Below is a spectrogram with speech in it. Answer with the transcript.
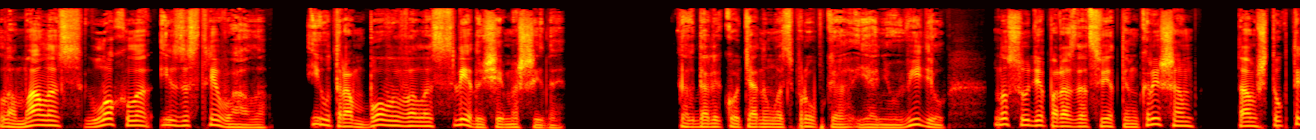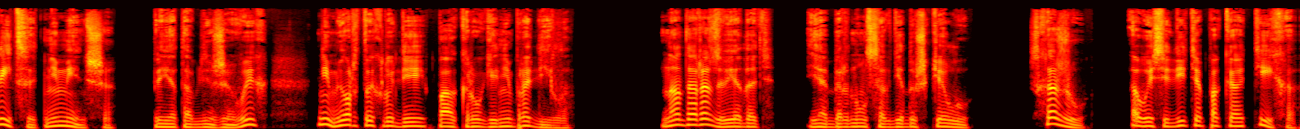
ломалось, глохло и застревало, и утрамбовывалось следующей машины. Как далеко тянулась пробка, я не увидел, но, судя по разноцветным крышам, там штук тридцать, не меньше. При этом ни живых, ни мертвых людей по округе не бродило. Надо разведать. Я обернулся к дедушке Лу. Схожу, а вы сидите пока тихо.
